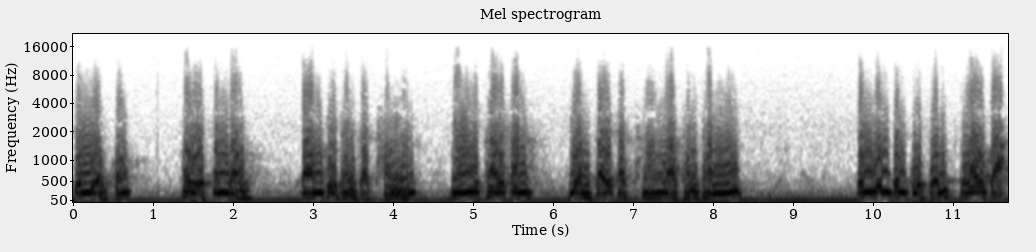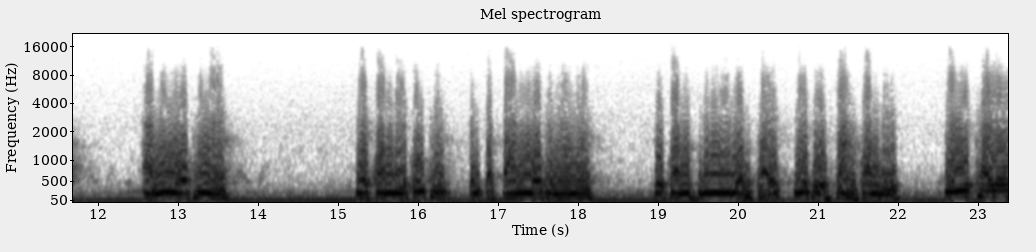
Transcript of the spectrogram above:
เป็นเรื่องของพระเวสสันดรตอนที่ท่านจะทำนั้นไม่มีใครกันเลื่อมใสศรัทธาว่าท่านทำนี้ เป็นบุญเป็นกุศลเราจะอานุโมทนาในความดีของท่านเป็นปัจจานุโมทนามา คือความยินดีเลื่อมใสในผู้สร้างความดีไม่มีใครเลย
